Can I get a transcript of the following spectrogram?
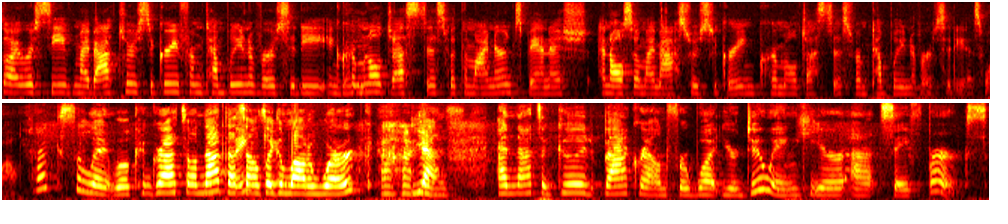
So I received my bachelor's degree from Temple University in criminal justice with a minor in Spanish, and also my master's degree in criminal justice from Temple University as well. Excellent. Well, congrats on that. That Thank sounds like a lot of work. yes. And that's a good background for what you're doing here at Safe Berks.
